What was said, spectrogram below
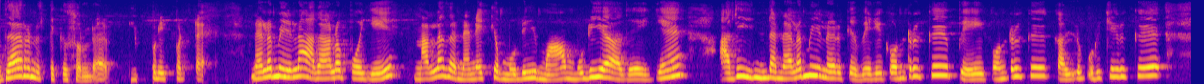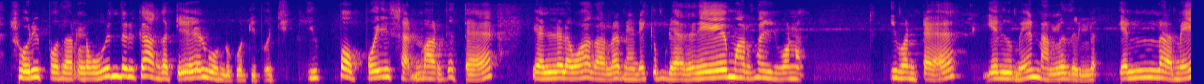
உதாரணத்துக்கு சொல்கிறார் இப்படிப்பட்ட நிலமையில அதால் போய் நல்லதை நினைக்க முடியுமா? முடியாது. ஏன்? அது இந்த நிலமையில இருக்குது வெறி கொண்டிருக்கு பேய் கொண்டிருக்கு கல் பிடிச்சிருக்கு சொறி புதரில் விழுந்திருக்கு அங்கே தேள் ஒன்று கொட்டி போச்சு. இப்போ போய் சன்மார்க்கத்தை எல்லளவோ அதால் நினைக்க முடியாது. அதே மாதிரி தான் இவனும். இவன்கிட்ட எதுவுமே நல்லதில்லை. எல்லாமே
